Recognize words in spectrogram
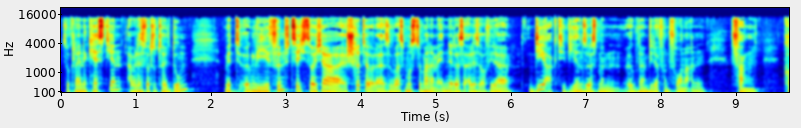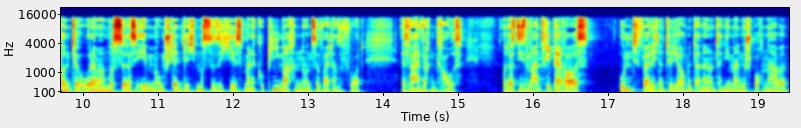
so kleine Kästchen, aber das war total dumm. Mit irgendwie 50 solcher Schritte oder sowas musste man am Ende das alles auch wieder deaktivieren, sodass man irgendwann wieder von vorne anfangen konnte. Oder man musste das eben umständlich, musste sich jedes Mal eine Kopie machen und so weiter und so fort. Es war einfach ein Graus. Und aus diesem Antrieb heraus und weil ich natürlich auch mit anderen Unternehmern gesprochen habe,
